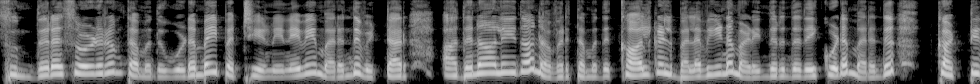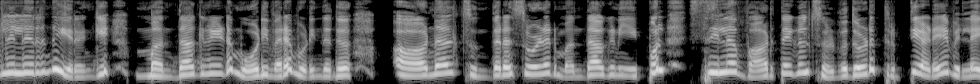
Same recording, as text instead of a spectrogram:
சுந்தர சோழரும் தமது உடம்பை பற்றிய நினைவை மறந்து விட்டார் அதனாலேதான் அவர் தமது கால்கள் பலவீனம் அடைந்திருந்ததை கூட மறந்து கட்டிலிலிருந்து இறங்கி மந்தாகினியிடம் ஓடி வர முடிந்தது. ஆனால் சுந்தர சோழர் மந்தாகினியைப் போல் சில வார்த்தைகள் சொல்வதோடு திருப்தி அடையவில்லை.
